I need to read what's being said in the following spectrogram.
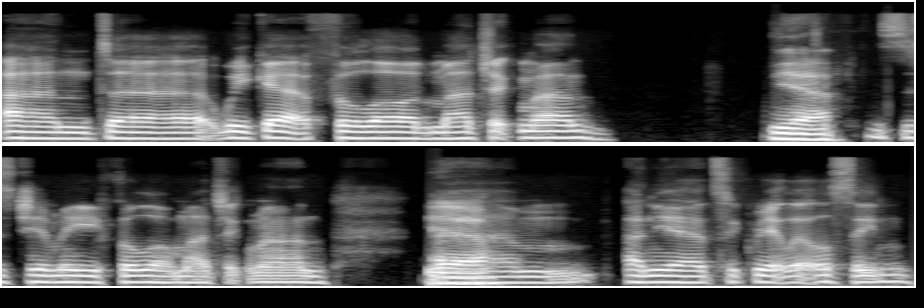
and uh, we get full on Magic Man. Yeah, this is Jimmy, full on Magic Man. Yeah, um, and yeah, it's a great little scene.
